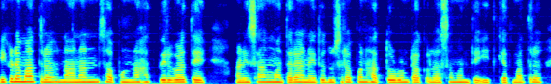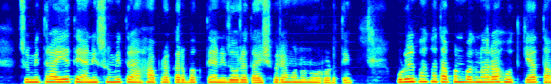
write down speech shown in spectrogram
इकडे मात्र नानांचा पुन्हा हात पिरगळते आणि सांग म्हाताऱ्या नाही तर दुसरा पण हात तोडून टाकला असं म्हणते. इतक्यात मात्र सुमित्रा येते आणि सुमित्रा हा प्रकार बघते आणि जोरात ऐश्वर्या म्हणून ओरडते. पुढील भागात आपण बघणार आहोत की आता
